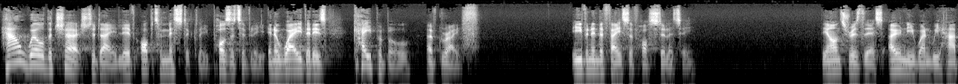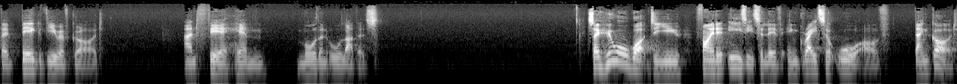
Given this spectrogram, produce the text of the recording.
How will the church today live optimistically, positively, in a way that is capable of growth, even in the face of hostility? The answer is this only when we have a big view of God and fear Him more than all others. So, who or what do you find it easy to live in greater awe of than God?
